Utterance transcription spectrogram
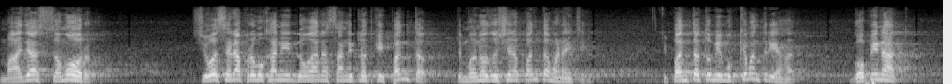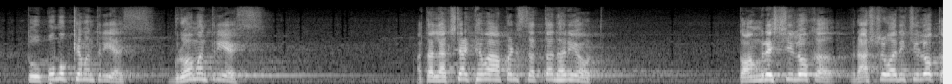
माझ्यासमोर शिवसेना प्रमुखांनी दोघांना सांगितलं होतं की पंत. ते मनोहर जोशींना पंत म्हणायचे की पंत तुम्ही मुख्यमंत्री आहात गोपीनाथ तू उपमुख्यमंत्री आहेस गृहमंत्री आहेस आता लक्षात ठेवा आपण सत्ताधारी आहोत. काँग्रेसची लोक राष्ट्रवादीची लोक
